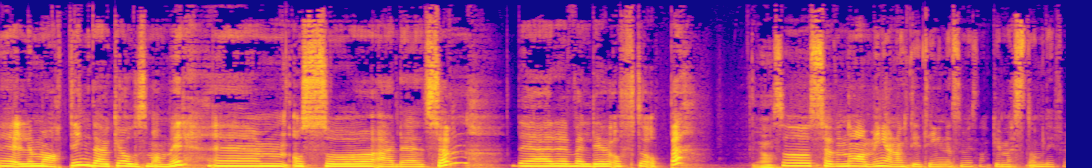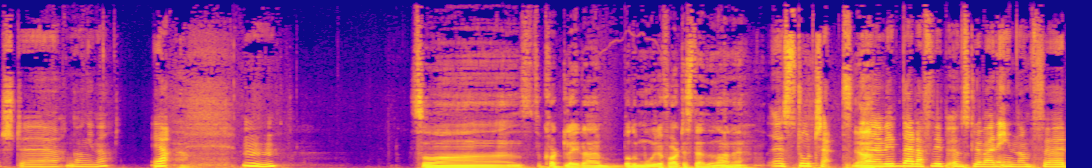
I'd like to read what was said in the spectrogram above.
eh, eller mating. Det er jo ikke alle som ammer. Eh, og så er det søvn. Det er veldig ofte oppe. Ja. Så søvn og amming er nok de tingene som vi snakker mest om de første gangene. Ja. Mm. Så, så kartlegger det er både mor og far til stede, da? eller? Eh, Stort sett. Ja. Eh, vi- Det er derfor vi ønsker å være innom før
